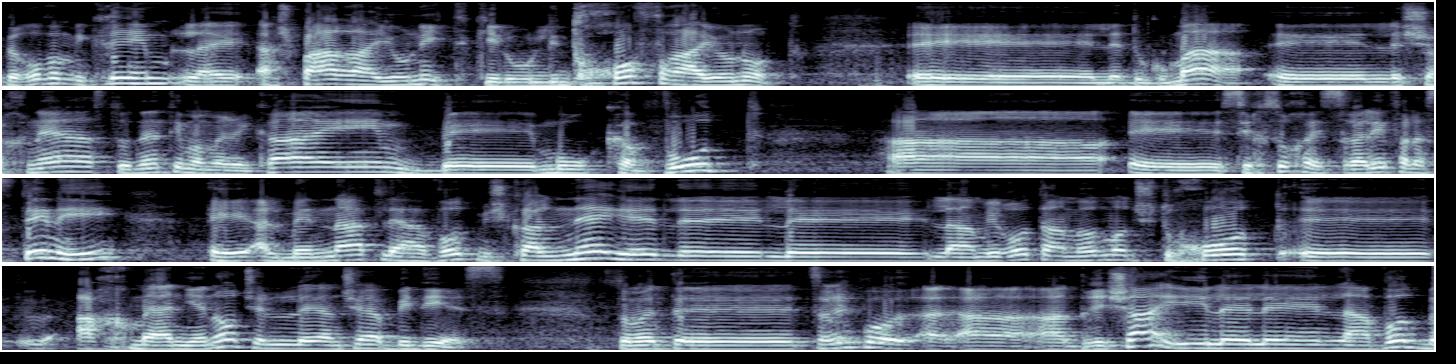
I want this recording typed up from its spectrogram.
ברוב המקרים להשפעה רעיונית, כאילו לדחוף רעיונות. אה, לדוגמה, אה, לשכנע סטודנטים אמריקאים במורכבות הסכסוך הישראלי-פלסטיני אה, על מנת להוות משקל נגד לאמירות המאוד מאוד שטוחות אך מעניינות של אנשי ה-BDS. זאת אומרת, צריך פה, הדרישה היא לעבוד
